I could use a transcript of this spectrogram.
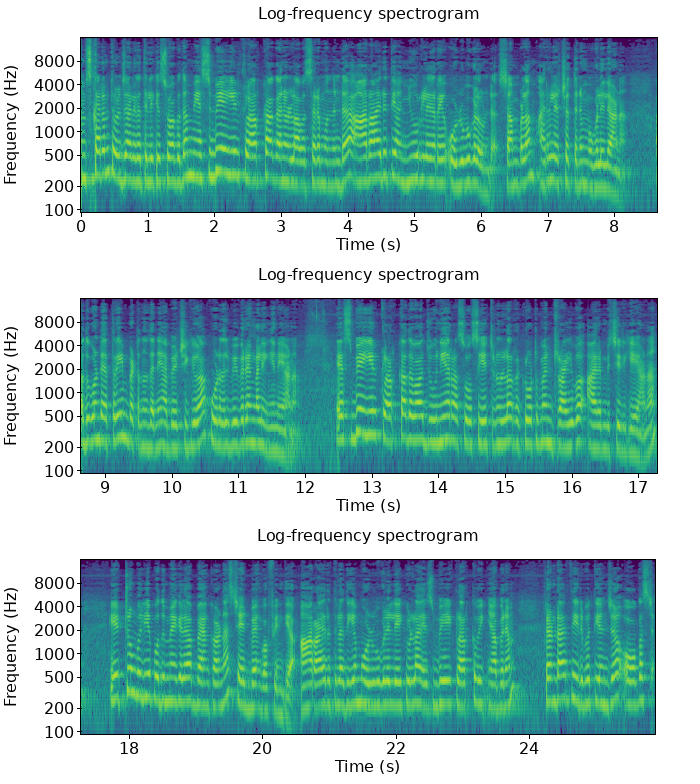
നമസ്കാരം. തൊഴിൽജാലകത്തിലേക്ക് സ്വാഗതം. എസ് ബി ഐയിൽ ക്ലാർക്കാകാനുള്ള അവസരം ഒന്നുണ്ട്. ആറായിരത്തി അഞ്ഞൂറിലേറെ ഒഴിവുകളുണ്ട്. ശമ്പളം അരലക്ഷത്തിനും മുകളിലാണ്. അതുകൊണ്ട് എത്രയും പെട്ടെന്ന് തന്നെ അപേക്ഷിക്കുക. കൂടുതൽ വിവരങ്ങൾ ഇങ്ങനെയാണ്. എസ് ബി ഐയിൽ ക്ലർക്ക് അഥവാ ജൂനിയർ അസോസിയേറ്റിനുള്ള റിക്രൂട്ട്മെന്റ് ഡ്രൈവ് ആരംഭിച്ചിരിക്കുകയാണ്. ഏറ്റവും വലിയ പൊതുമേഖലാ ബാങ്കാണ് സ്റ്റേറ്റ് ബാങ്ക് ഓഫ് ഇന്ത്യ. ആറായിരത്തിലധികം ഒഴിവുകളിലേക്കുള്ള എസ് ബി ഐ ക്ലർക്ക് വിജ്ഞാപനം രണ്ടായിരത്തി ഇരുപത്തിയഞ്ച് ഓഗസ്റ്റ്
